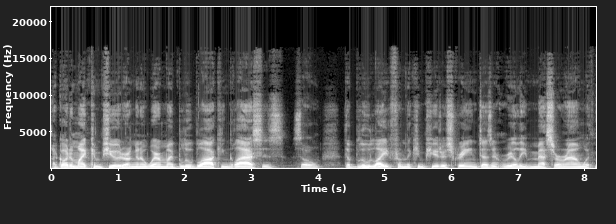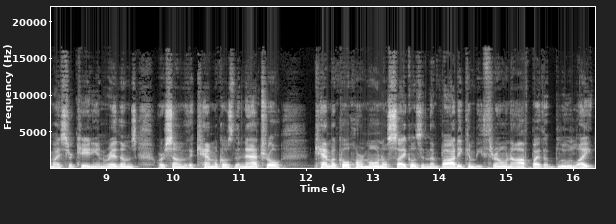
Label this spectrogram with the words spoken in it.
I go to my computer. I'm going to wear my blue blocking glasses so the blue light from the computer screen doesn't really mess around with my circadian rhythms or some of the chemicals. The natural chemical hormonal cycles in the body can be thrown off by the blue light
